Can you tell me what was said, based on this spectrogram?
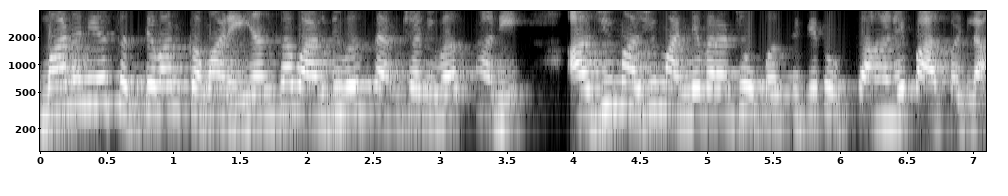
माननीय सत्यवान कमाणे यांचा वाढदिवस त्यांच्या निवासस्थानी आजी माजी मान्यवरांच्या उपस्थितीत उत्साहाने पार पडला.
